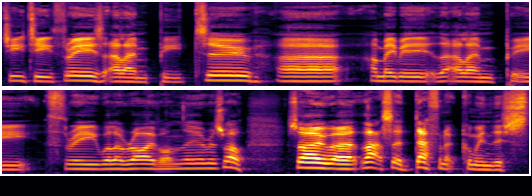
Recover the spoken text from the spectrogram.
GT3s, LMP2, uh, and maybe the LMP3 will arrive on there as well. So uh, that's a definite coming this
